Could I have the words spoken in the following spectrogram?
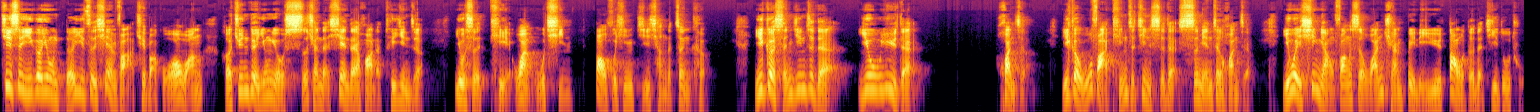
既是一个用德意志宪法确保国王和军队拥有实权的现代化的推进者，又是铁腕无情、报复心极强的政客。一个神经质的忧郁的患者，一个无法停止进食的失眠症患者，一位信仰方式完全背离于道德的基督徒。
